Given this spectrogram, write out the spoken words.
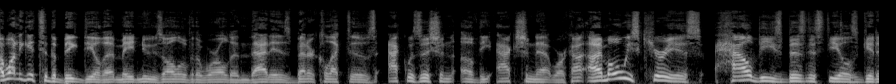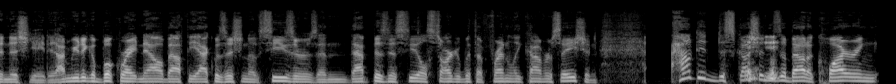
I want to get to the big deal that made news all over the world, and that is Better Collective's acquisition of the Action Network. I, am always curious how these business deals get initiated. I'm reading a book right now about the acquisition of Caesars, and that business deal started with a friendly conversation. How did discussions about acquiring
